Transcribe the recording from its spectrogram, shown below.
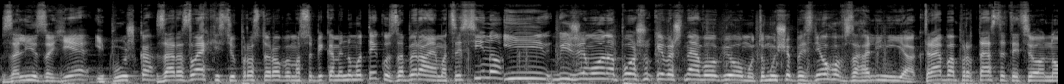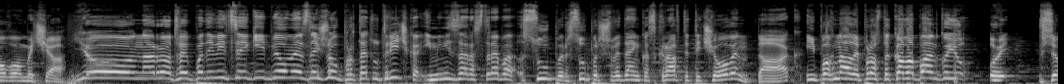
Залізо є і пушка. Зараз легкістю просто робимо собі кам'яну мотику, забираємо це сіно і біжимо на пошуки вишневого біому, тому що без нього взагалі ніяк. Треба протестити цього нового меча. Йо, народ, ви подивіться, який біом я знайшов. Проте тут річка, і мені зараз треба супер-супер швиденько скрафтити човен. Так. І погнали просто кавабанкою. Ой. Все,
